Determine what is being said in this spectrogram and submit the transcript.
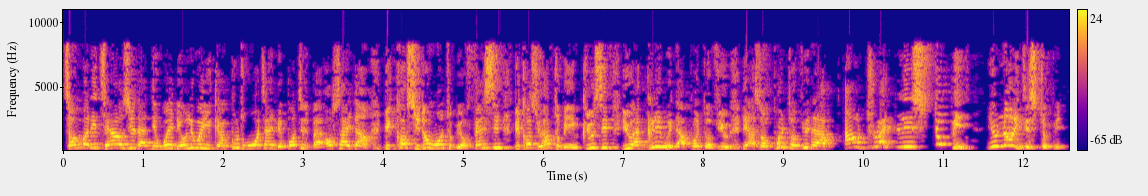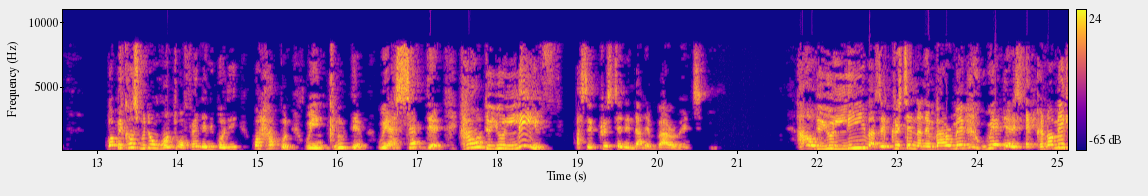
Somebody tells you that the way, the only way you can put water in the bottle is by upside down because you don't want to be offensive, because you have to be inclusive. You agree with that point of view. There are some point of view that are outrightly stupid. You know it is stupid. But because we don't want to offend anybody, what happened? We include them. We accept them. How do you live as a Christian in that environment? How do you live as a Christian in an environment where there is economic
